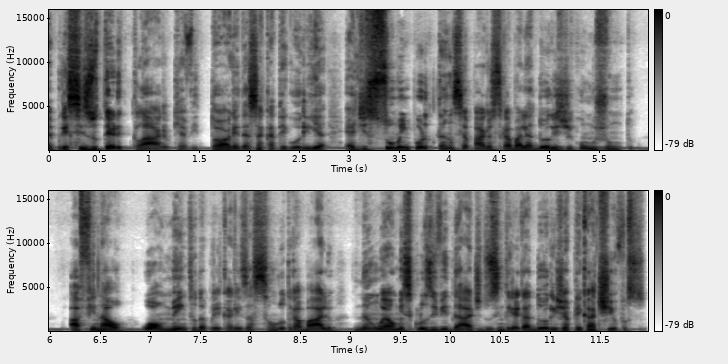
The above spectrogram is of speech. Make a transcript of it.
É preciso ter claro que a vitória dessa categoria é de suma importância para os trabalhadores de conjunto, Afinal, o aumento da precarização do trabalho não é uma exclusividade dos entregadores de aplicativos.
